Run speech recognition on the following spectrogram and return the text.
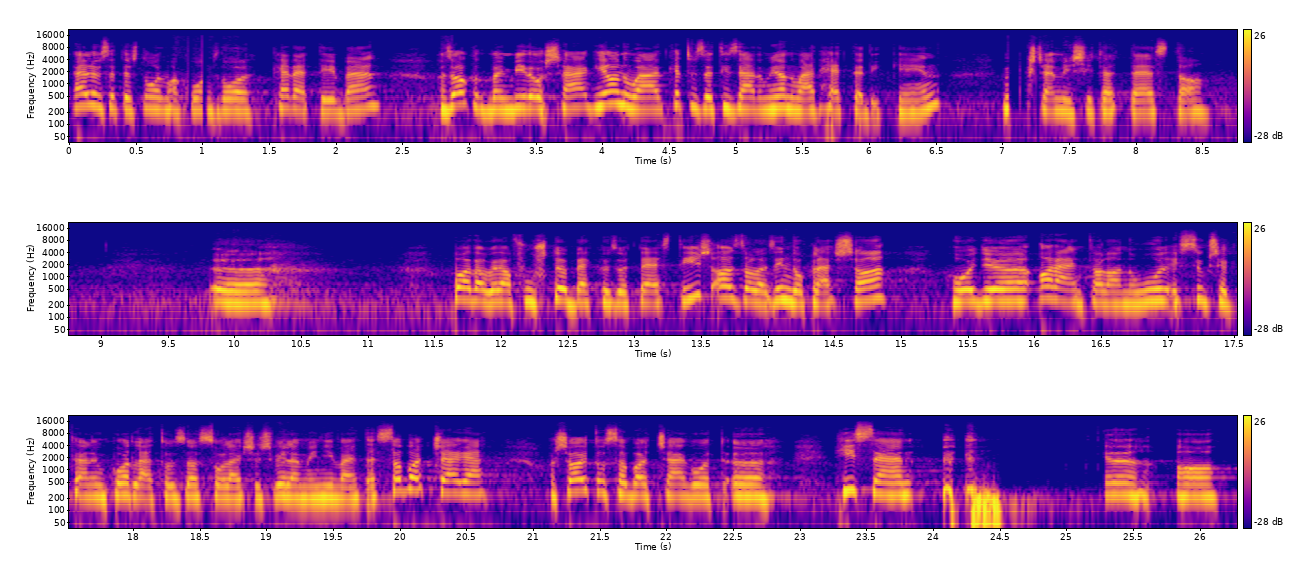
előzetes normakontroll keretében az Alkotmánybíróság január, 2013. január 7-én megsemmisítette ezt a paragrafus többek között ezt is, azzal az indoklással, hogy aránytalanul és szükségtelenül korlátozza a szólás és véleménynyilvánítás szabadságát, a sajtószabadságot, hiszen a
